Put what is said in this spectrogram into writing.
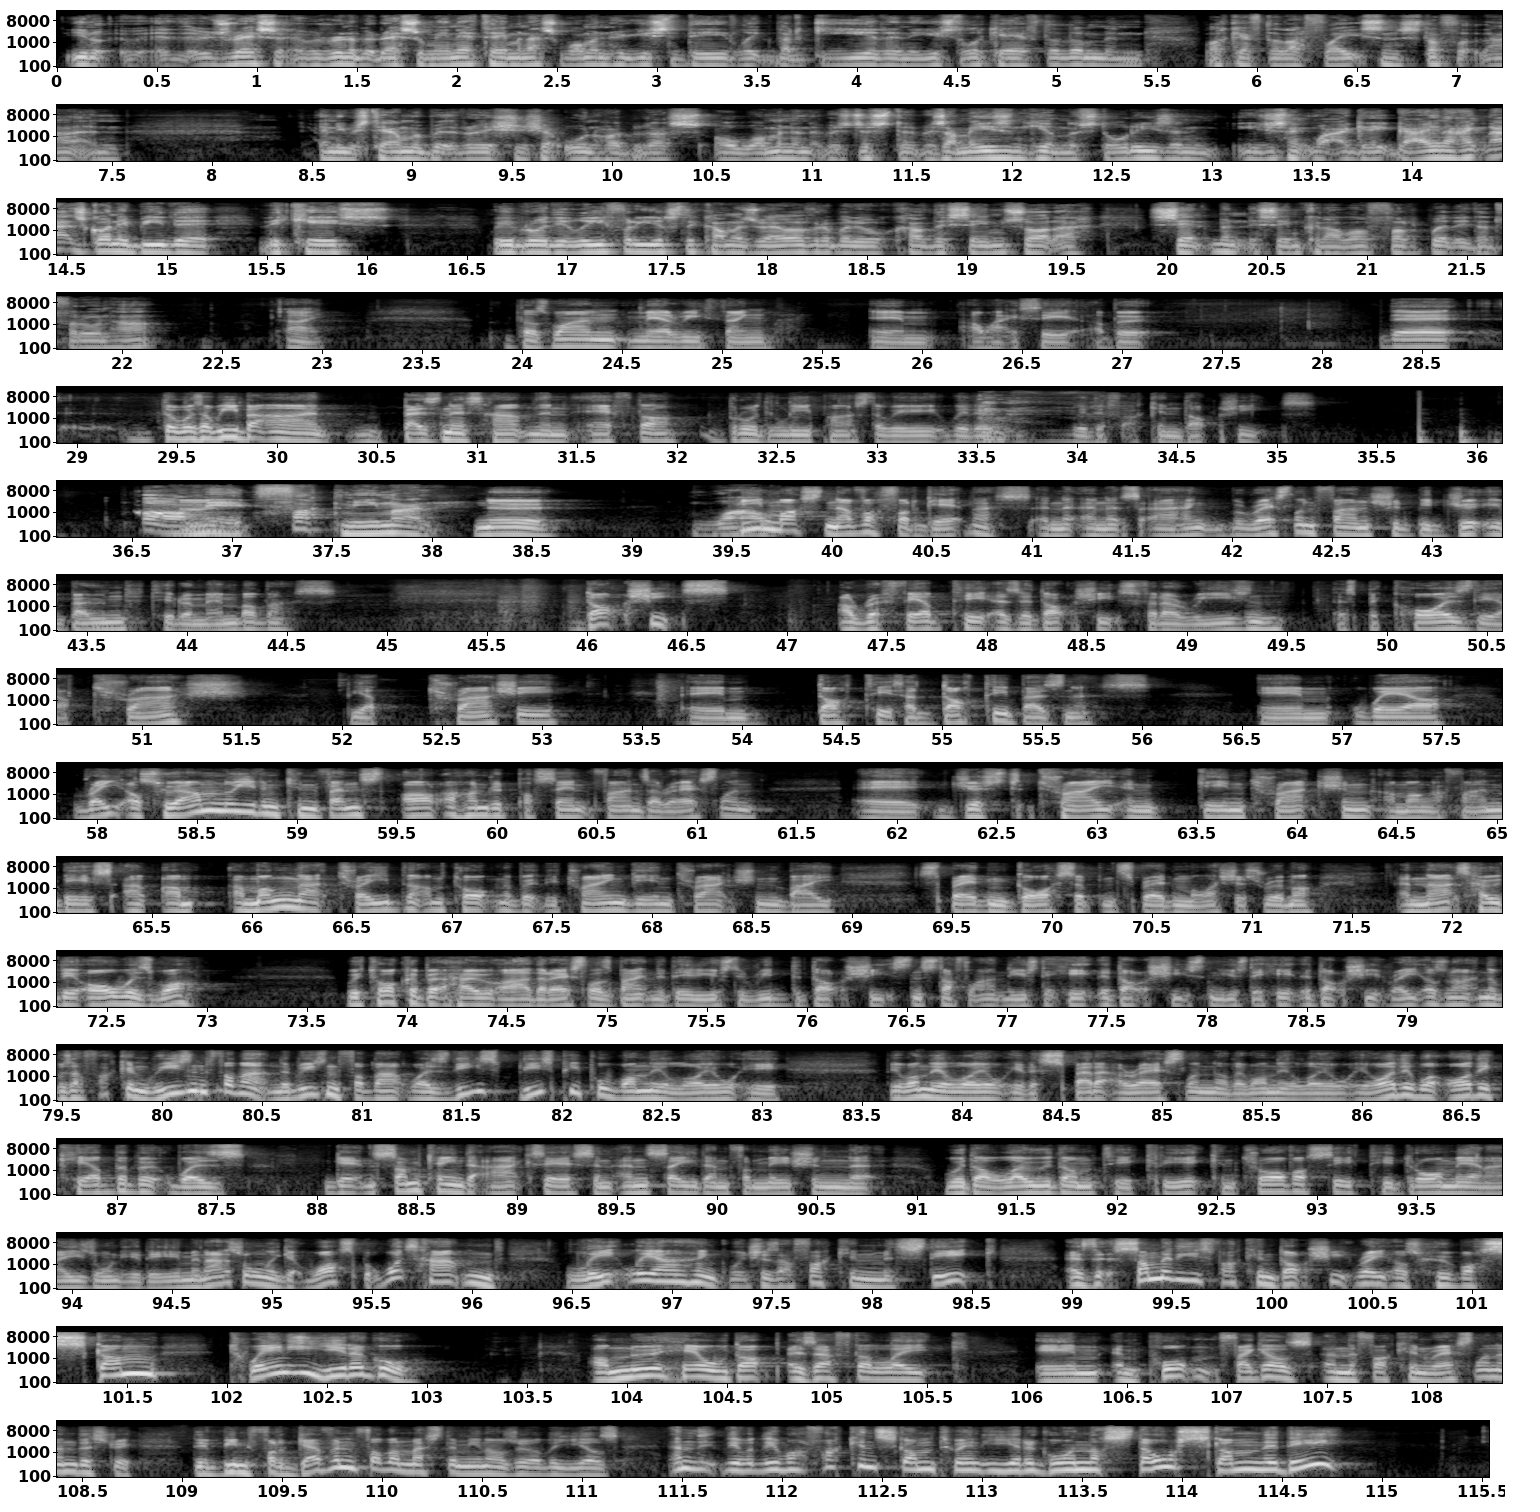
You know, it was wrestle, it was running about WrestleMania time, and this woman who used to do like their gear and he used to look after them and look after their flights and stuff like that. And and he was telling me about the relationship Owen had with this old woman, and it was just it was amazing hearing the stories. And you just think, what a great guy! And I think that's going to be the the case with Brodie Lee for years to come as well. Everybody will have the same sort of sentiment, the same kind of love for what they did for Owen Hart. Aye. There's one wee thing um, I want to say about the. There was a wee bit of business happening after Brodie Lee passed away with the with the fucking dirt sheets. Oh mate, fuck me, man. No, Wow. we must never forget this, and and it's I think wrestling fans should be duty bound to remember this. Dirt sheets are referred to as the dirt sheets for a reason. It's because they are trash. They are trashy, um, dirty. It's a dirty business um, where writers who I'm not even convinced are 100% fans of wrestling uh, just try and gain traction among a fan base. Um, among that tribe that I'm talking about, they try and gain traction by spreading gossip and spreading malicious rumour. And that's how they always were. We talk about how ah, the wrestlers back in the day used to read the dirt sheets and stuff like that. They used to hate the dirt sheets and they used to hate the dirt sheet writers and that. And there was a fucking reason for that. And the reason for that was these these people won their loyalty. They won their loyalty, the spirit of wrestling, or they won their loyalty. All they were, all they cared about was getting some kind of access and inside information that would allow them to create controversy, to draw more eyes onto them. And that's only get worse. But what's happened lately, I think, which is a fucking mistake, is that some of these fucking dirt sheet writers who were scum 20 year ago are now held up as if they're like um, important figures in the fucking wrestling industry. They've been forgiven for their misdemeanors over the years, and they, they, were- they were fucking scum 20 years ago, and they're still scum today.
